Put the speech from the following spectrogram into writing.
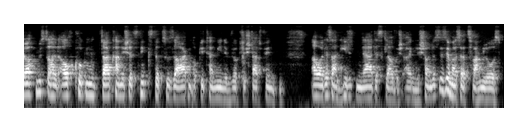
ja, müsst ihr halt auch gucken, da kann ich jetzt nichts dazu sagen, ob die Termine wirklich stattfinden. Aber das an Hilton, ja, das glaube ich eigentlich schon. Das ist immer sehr zwanglos.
